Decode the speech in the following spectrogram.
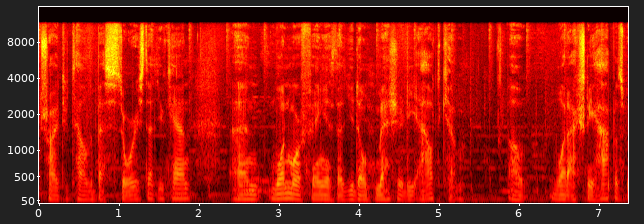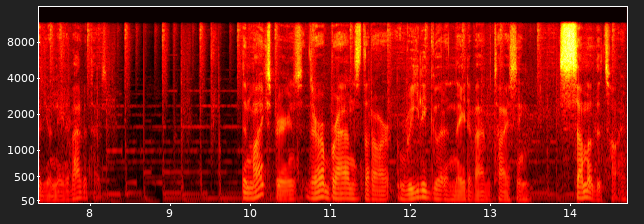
try to tell the best stories that you can and one more thing is that you don't measure the outcome of what actually happens with your native advertising in my experience, there are brands that are really good at native advertising some of the time,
